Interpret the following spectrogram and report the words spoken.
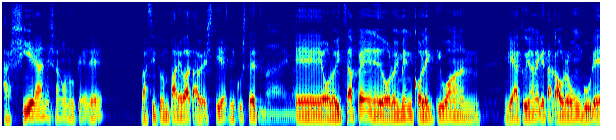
hasieran esango nuke ere, bazituen pare bat abesti ez, nik uste, Bai, bai. e, oroitzapen edo oroimen kolektiboan gehatu dianek, eta gaur egun gure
